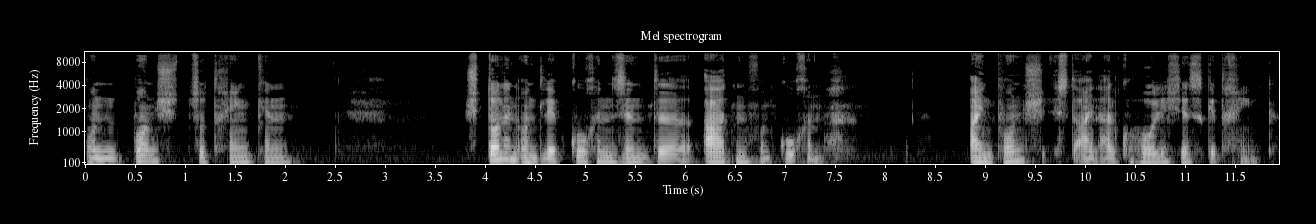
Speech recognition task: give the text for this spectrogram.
und Punsch zu trinken Stollen und Lebkuchen sind äh, Arten von Kuchen. Ein Punsch ist ein alkoholisches Getränk.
